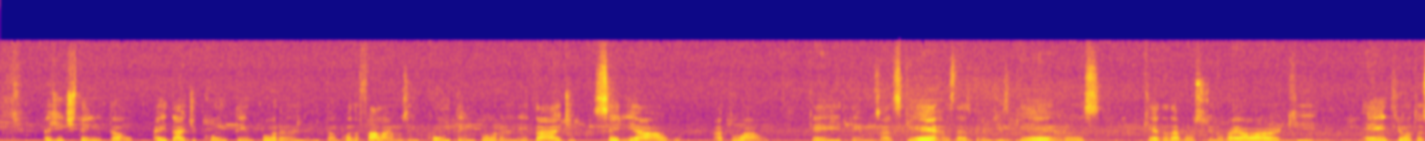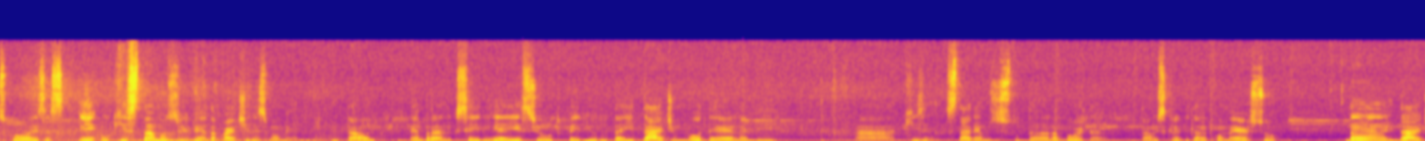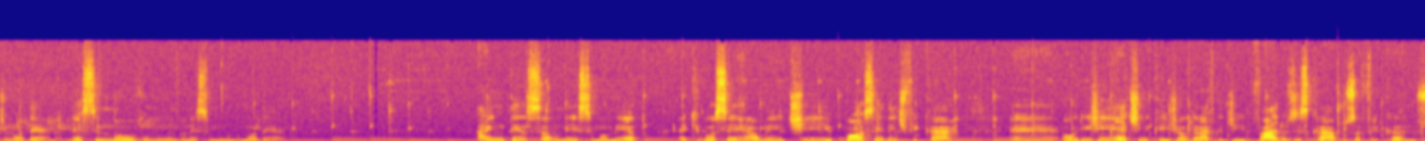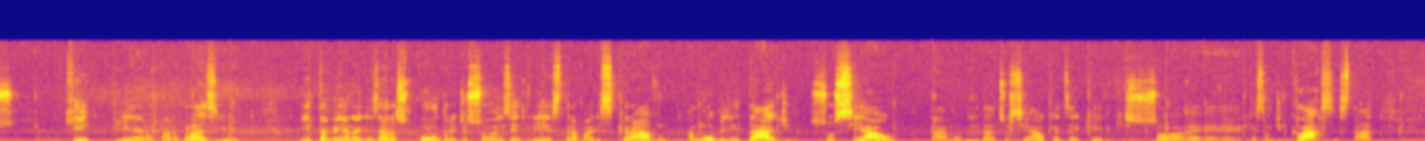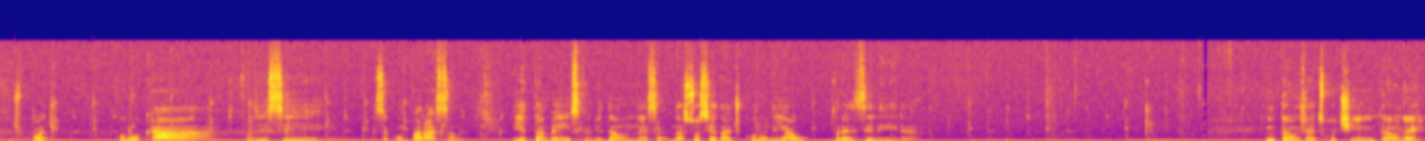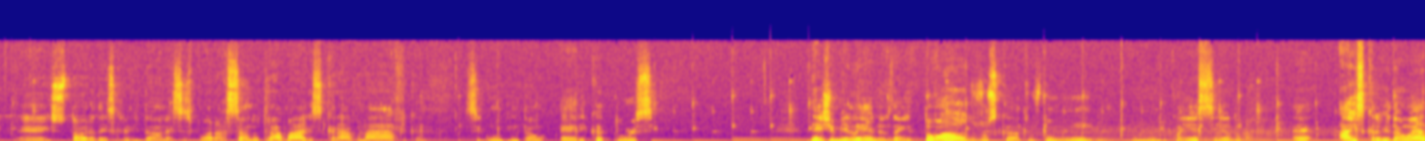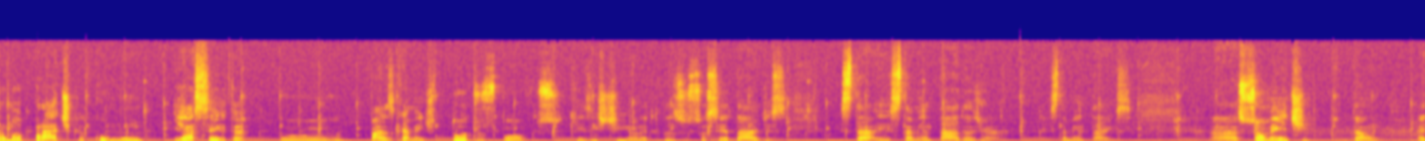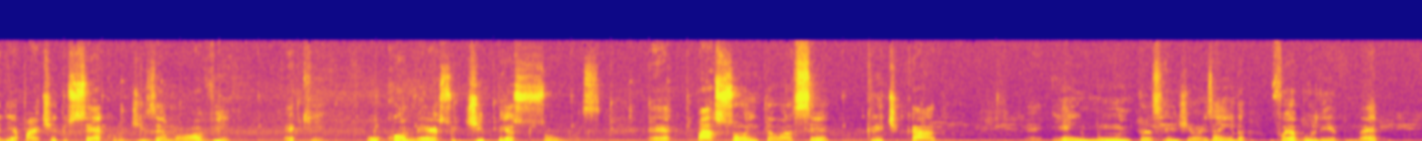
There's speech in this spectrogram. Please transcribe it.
a gente tem então a idade contemporânea. Então, quando falarmos em contemporaneidade, seria algo atual. Que aí temos as guerras, as grandes guerras, queda da Bolsa de Nova York, entre outras coisas, e o que estamos vivendo a partir desse momento. Então, lembrando que seria esse outro período da Idade Moderna ali, que estaremos estudando, abordando. Então, escravidão e comércio da Idade Moderna, nesse novo mundo, nesse mundo moderno. A intenção nesse momento é que você realmente possa identificar é, a origem étnica e geográfica de vários escravos africanos que vieram para o Brasil e também analisar as contradições entre esse trabalho escravo, a mobilidade social, tá? A mobilidade social quer dizer aquele que só é, é, é questão de classes, tá? A gente pode colocar, fazer esse, essa comparação. E também a escravidão nessa, na sociedade colonial brasileira. Então, já discutindo então, né, é, história da escravidão, né, essa exploração do trabalho escravo na África, segundo então Érica Turci, desde milênios, né, em todos os cantos do mundo, do mundo conhecido, é, a escravidão era uma prática comum e aceita por basicamente todos os povos que existiam, né, todas as sociedades esta, estamentadas já, estamentais. Ah, somente, então, ali a partir do século XIX é que o comércio de pessoas é, passou então a ser criticado. É, e em muitas regiões ainda foi abolido, né?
